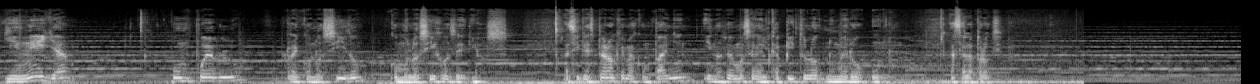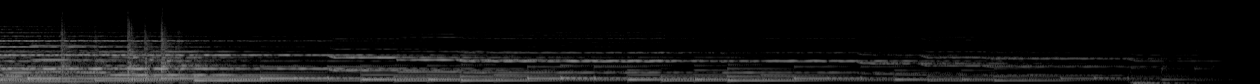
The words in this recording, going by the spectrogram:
Y en ella un pueblo reconocido como los hijos de Dios. Así que espero que me acompañen y nos vemos en el capítulo número uno. Hasta la próxima.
